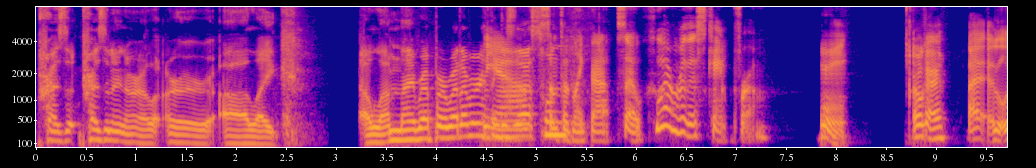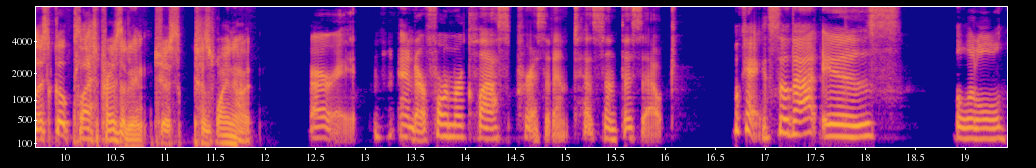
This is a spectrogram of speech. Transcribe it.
pres- president or or uh like alumni rep or whatever. I think is the yeah last something one. like that so whoever this came from Hmm. Okay. I, let's go class president, just because why not? all right and our former class president has sent this out okay so that is a little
